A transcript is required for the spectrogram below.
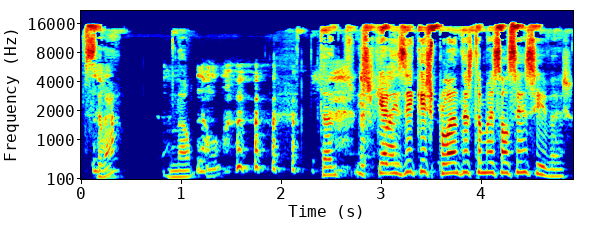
Será? Não. Não. Portanto, isto quer dizer que as plantas também são sensíveis.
